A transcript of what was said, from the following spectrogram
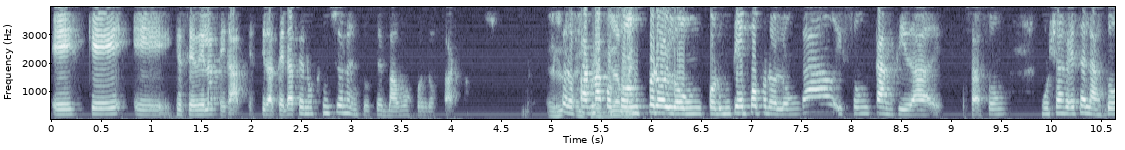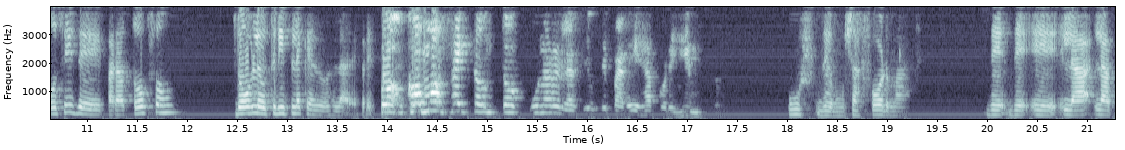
es que, eh, que se dé la terapia. Si la terapia no funciona, entonces vamos con los fármacos. El, los fármacos son prolong, por un tiempo prolongado y son cantidades, o sea, son muchas veces las dosis de para TOC son doble o triple que de la depresión. ¿Cómo afecta un TOC una relación de pareja, por ejemplo? Uf, de muchas formas de, de eh, la, la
